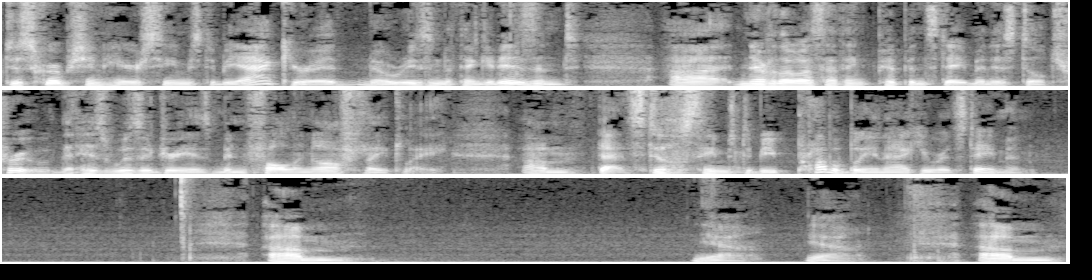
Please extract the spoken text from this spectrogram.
description here seems to be accurate, no reason to think it isn't. Uh, nevertheless, I think Pippin's statement is still true that his wizardry has been falling off lately. Um, that still seems to be probably an accurate statement. Um, yeah, yeah. Um,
